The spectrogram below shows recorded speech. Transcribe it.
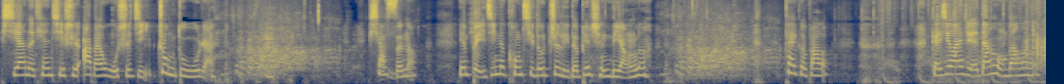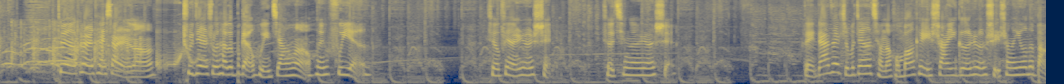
西安的天气是二百五十几，重度污染，吓死人了。连北京的空气都治理的变成凉了，太可怕了！感谢花姐姐单红包，对啊，看着太吓人了。初见说他都不敢回家了，欢迎敷衍，谢敷衍热水，谢青哥热水。对，大家在直播间的抢到红包可以刷一个热水上优的榜。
